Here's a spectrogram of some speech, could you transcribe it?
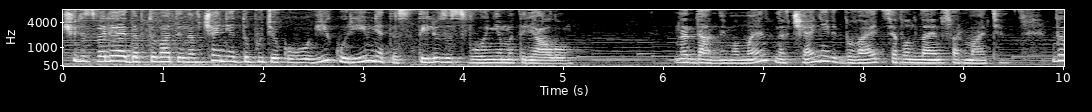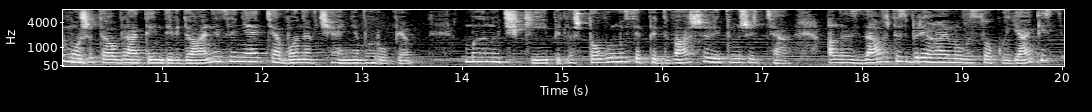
що дозволяє адаптувати навчання до будь-якого віку, рівня та стилю засвоєння матеріалу. На даний момент навчання відбувається в онлайн форматі. Ви можете обрати індивідуальне заняття або навчання в групі. Ми гнучкі, підлаштовуємося під ваш ритм життя, але завжди зберігаємо високу якість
